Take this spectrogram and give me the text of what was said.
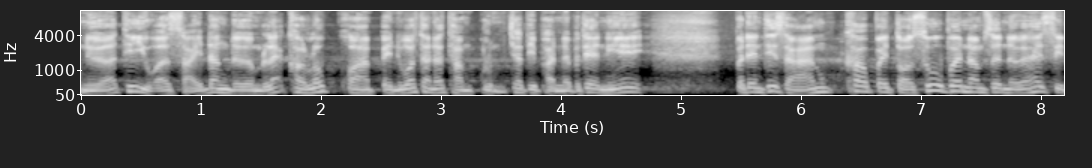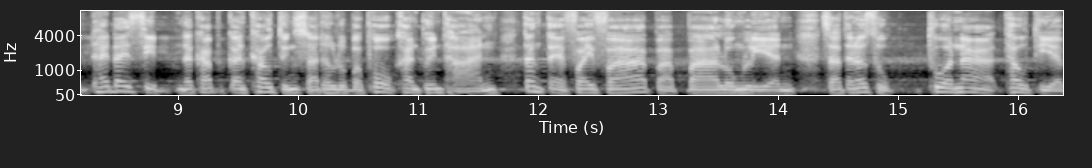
เหนือที่อยู่อาศัยดั้งเดิม และเคารพความเป็นวัฒนธรรมกลุ่มชาติพันธุ์ในประเทศนี้ ประเด็นที่สามเข้าไปต่อสู้เพื่อนำเสนอให้สิทธิ์ให้ได้สิทธิ์นะครับการเข้าถึงสาธารณูปโภคขั้นพื้นฐาน ตั้งแต่ไฟฟ้าปราปาโรงเรียน สาธารณสุขทั่วหน้าเท่าเทียม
